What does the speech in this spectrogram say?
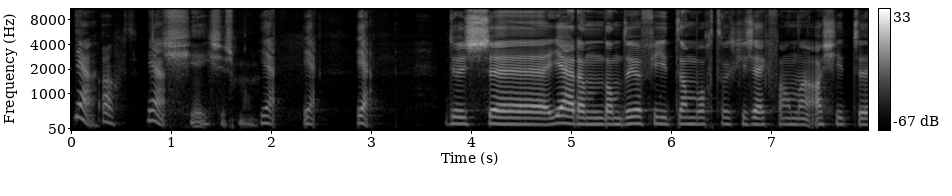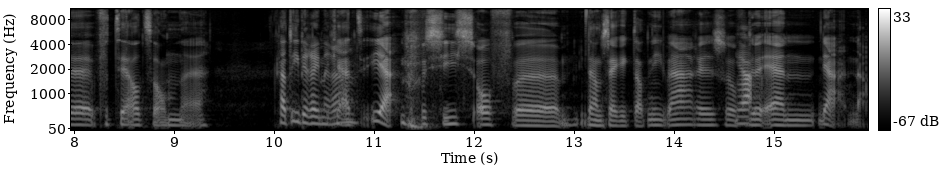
Ja, acht. ja. Jezus, man. Dus eh, ja, dan, dan durf je het, dan wordt er gezegd van als je het vertelt, dan Gaat iedereen eraan? gaat, ja, precies. Of eh, dan zeg ik dat niet waar is. Of Ja. de, en ja, nou,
